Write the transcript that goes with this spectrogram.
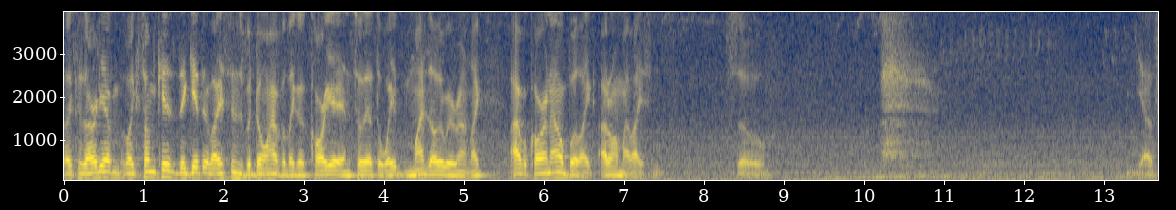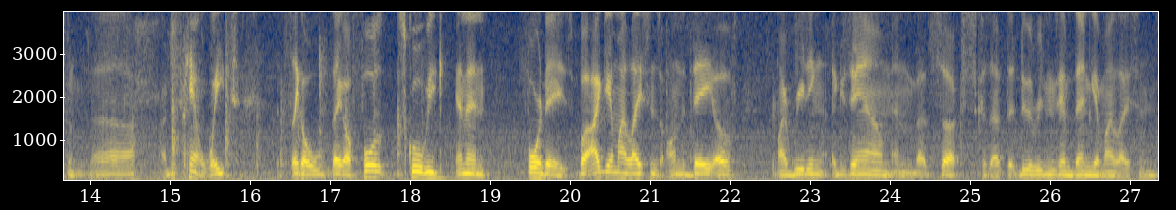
Like because I already have like some kids they get their license but don't have like a car yet and so they have to wait. Mine's the other way around. Like I have a car now but like I don't have my license. So yeah it's gonna uh, I just can't wait it's like a like a full school week and then four days but I get my license on the day of my reading exam and that sucks because I have to do the reading exam then get my license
